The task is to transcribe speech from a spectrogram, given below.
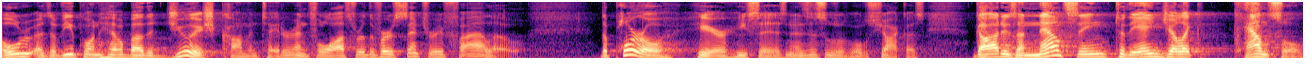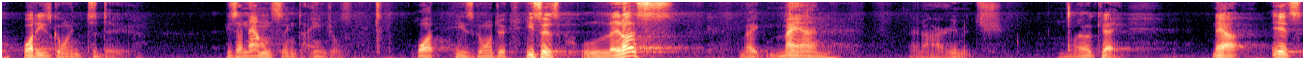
Older, as a viewpoint held by the Jewish commentator and philosopher of the first century, Philo. The plural here, he says, and this will shock us, God is announcing to the angelic council what he's going to do. He's announcing to angels what he's going to do. He says, Let us make man in our image. Okay. Now, it's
